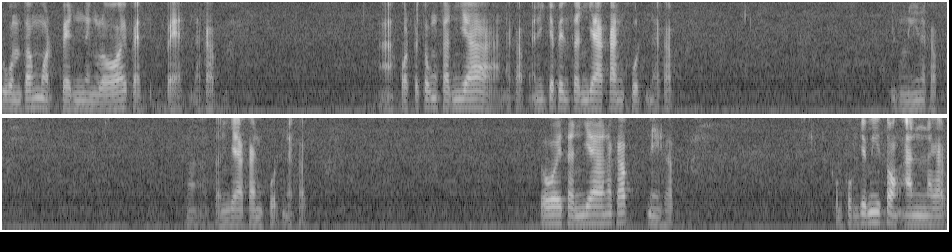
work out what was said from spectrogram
รวมทั้งหมดเป็นหนึ่งร้อยแปดสิบแปดนะครับอ่ากดไปตรงสัญญานะครับ อันนี้จะเป็นสัญญาการขุดนะครับตรงนี้นะครับสัญญาการขุดนะครับ โดยสัญญานะครับนี่ครับ ผมผมจะมีสองอันนะครับ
